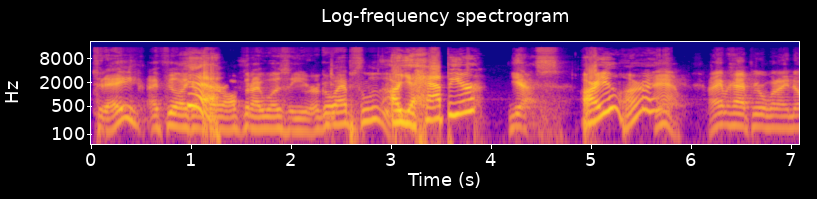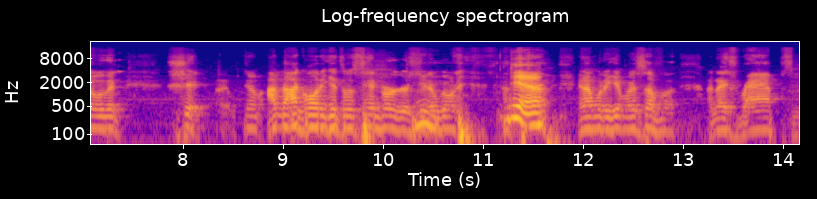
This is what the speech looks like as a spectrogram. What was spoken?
today? I feel like Yeah. I'm better off than I was a year ago. Absolutely. Are you happier? yes, Are you? All I am. I am happier when I know that. Shit, I'm not going to get those ten burgers. Dude, I'm going, Yeah. and I'm going to get myself a, a nice wrap, some,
